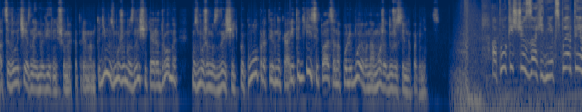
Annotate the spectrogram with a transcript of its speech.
а це величезна ймовірність, що ми їх отримаємо, тоді ми зможемо знищити аеродроми, ми зможемо знищити ППО противника, і тоді ситуація на полі бою вона може дуже сильно помінятися. А поки що західні експерти,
